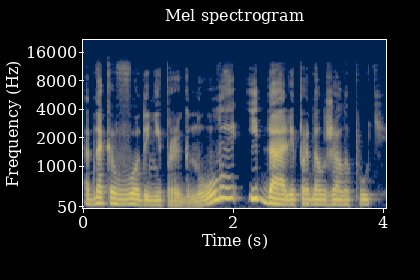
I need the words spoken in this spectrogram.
однако в воды не прыгнула и далее продолжала путь.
